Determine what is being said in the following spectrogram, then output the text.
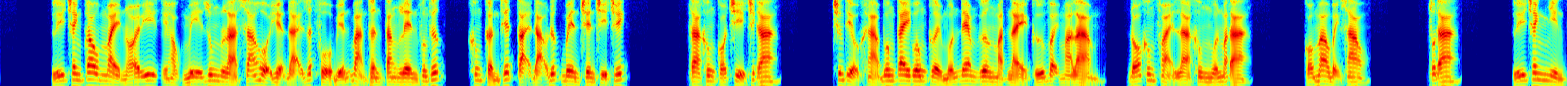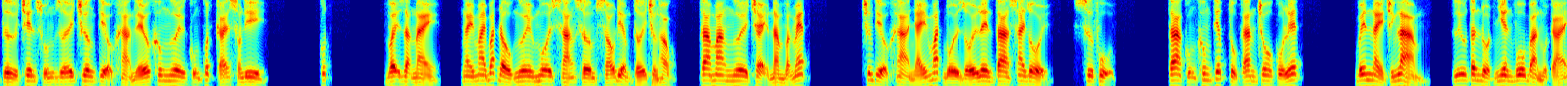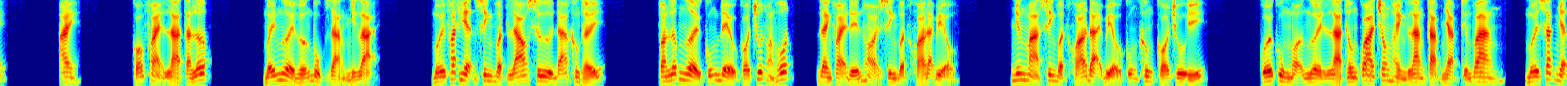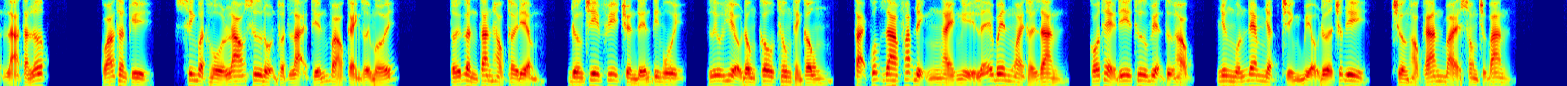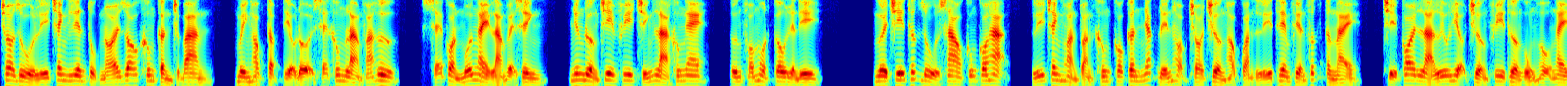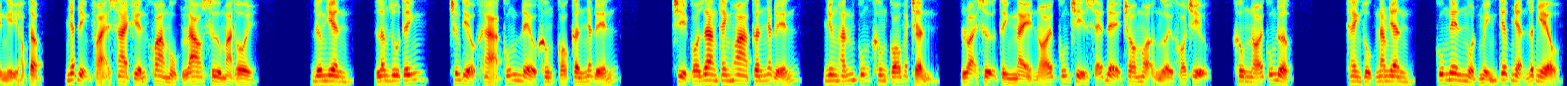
Lý tranh cao mày nói y thì học mỹ dung là xã hội hiện đại rất phổ biến bản thân tăng lên phương thức, không cần thiết tại đạo đức bên trên chỉ trích. Ta không có chỉ trích a. Trương tiểu khả buông tay buông cười muốn đem gương mặt này cứ vậy mà làm, đó không phải là không muốn mặt ta. Có ma bệnh sao? Tốt ta. Lý tranh nhìn từ trên xuống dưới trương tiểu khả nếu không ngươi cũng quất cái son đi. Cút. Vậy dạng này, ngày mai bắt đầu ngươi mỗi sáng sớm sáu điểm tới trường học, ta mang ngươi chạy năm vạn mét. Trương tiểu khả nháy mắt bối rối lên ta sai rồi, sư phụ. Ta cũng không tiếp tục ăn chô cố liết. Bên này chính làm lưu tân đột nhiên vô bàn một cái. Ai? Có phải là tan lớp? Mấy người hướng bục giảng nhìn lại. Mới phát hiện sinh vật lão sư đã không thấy. Toàn lớp người cũng đều có chút hoảng hốt, đành phải đến hỏi sinh vật khóa đại biểu. Nhưng mà sinh vật khóa đại biểu cũng không có chú ý. Cuối cùng mọi người là thông qua trong hành lang tạp nhạp tiếng vang, mới xác nhận là tan lớp. Quá thần kỳ, sinh vật hồ lao sư độn thuật lại tiến vào cảnh giới mới. Tới gần tan học thời điểm, đường chi phi truyền đến tin vui, lưu hiệu đông câu thông thành công, tại quốc gia pháp định ngày nghỉ lễ bên ngoài thời gian, có thể đi thư viện tự học nhưng muốn đem nhật trình biểu đưa trước đi, trường học an bài xong trực ban. Cho dù lý tranh liên tục nói rõ không cần trực ban, mình học tập tiểu đội sẽ không làm phá hư, sẽ còn mỗi ngày làm vệ sinh, nhưng đường chi phi chính là không nghe, ứng phó một câu liền đi. Người tri thức dù sao cũng có hạn, lý tranh hoàn toàn không có cân nhắc đến họp cho trường học quản lý thêm phiền phức tầng này, chỉ coi là lưu hiệu trưởng phi thường ủng hộ ngày nghỉ học tập, nhất định phải sai khiến khoa mục lao sư mà thôi. Đương nhiên, lâm du tĩnh, trương tiểu khả cũng đều không có cân nhắc đến. Chỉ có giang thanh hoa cân nhắc đến, nhưng hắn cũng không có vạch trần loại sự tình này nói cũng chỉ sẽ để cho mọi người khó chịu, không nói cũng được. Thành thục nam nhân cũng nên một mình tiếp nhận rất nhiều.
